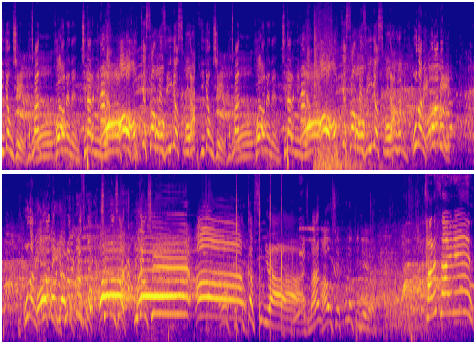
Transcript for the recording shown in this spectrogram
이경실. 하지만 어, 걷어내는 진아름입니다. 어. 어, 어깨 싸움에서 이겼습니다. 이경실. 하지만 어, 걷어내는 진아름입니다. 어. 어, 어깨 싸움에서 어. 이겼습니다. 어, 오나미. 오나미, 오나미. 오나미, 어, 오나미. 야, 그럼. 끌어주고 어. 신봉선, 이경실. 아, 아깝습니다. 하지만 아웃의 코너킥이에요. 잘했어 아이린.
